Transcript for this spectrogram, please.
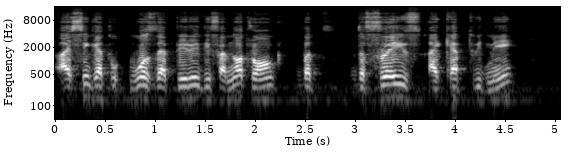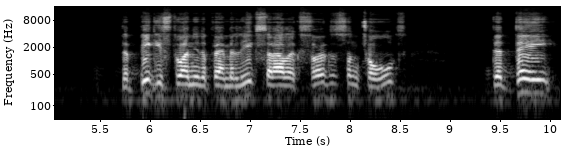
I think it was that period, if I'm not wrong, but the phrase I kept with me, the biggest one in the Premier League, Sir Alex Ferguson told, the day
